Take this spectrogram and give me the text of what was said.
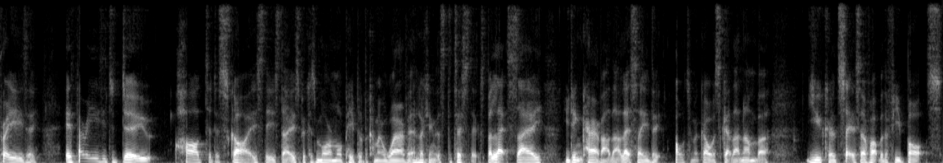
Pretty easy. It's very easy to do, hard to disguise these days because more and more people are becoming aware of it and looking at the statistics. But let's say you didn't care about that. Let's say the ultimate goal was to get that number. You could set yourself up with a few bots.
